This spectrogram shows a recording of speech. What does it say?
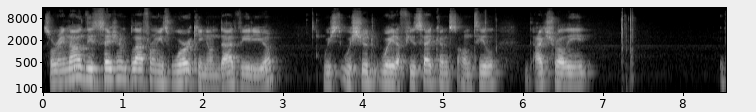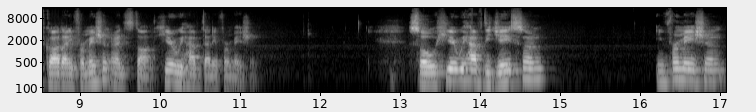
So right now this Sezion platform is working on that video. We, sh we should wait a few seconds until actually we've got that information and it's done. Here we have that information. So here we have the JSON information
